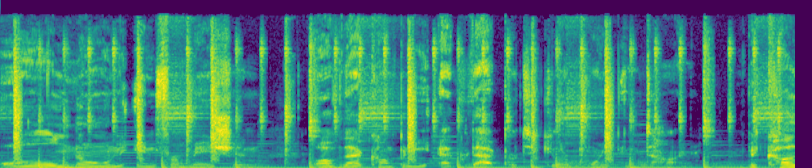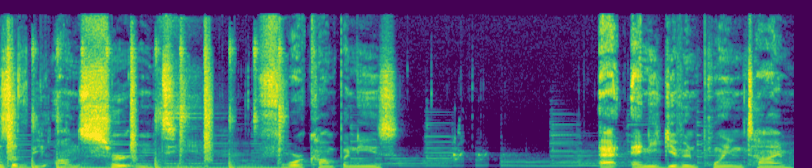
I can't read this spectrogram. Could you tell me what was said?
all known information of that company at that particular point in time. Because of the uncertainty for companies at any given point in time,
